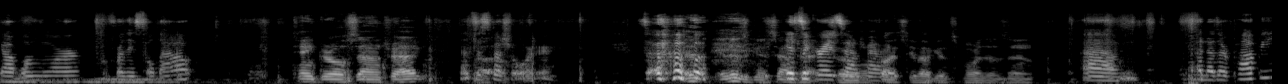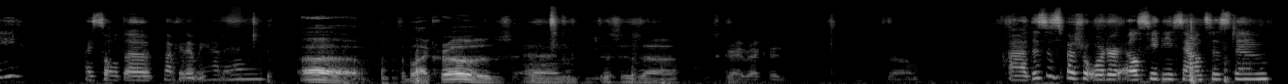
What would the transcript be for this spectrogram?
got one more before they sold out. Tank Girl soundtrack. That's a Wow. special order. So, It, it is a good soundtrack. It's a great so soundtrack. We'll probably see about getting some more of those in. um, another Poppy. I sold a copy that we had in. uh, the Black Crowes, and this is uh, it's a great record. So Uh, this is special order LCD sound system,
